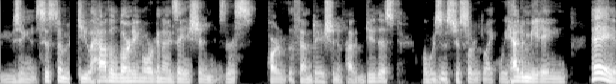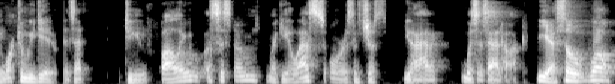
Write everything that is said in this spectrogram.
using a system? Do you have a learning organization? Is this part of the foundation of how to do this? Or was this just sort of like we had a meeting? Hey, what can we do? Is that do you follow a system like EOS, or is it just you have was this ad hoc? Yeah. So, well,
